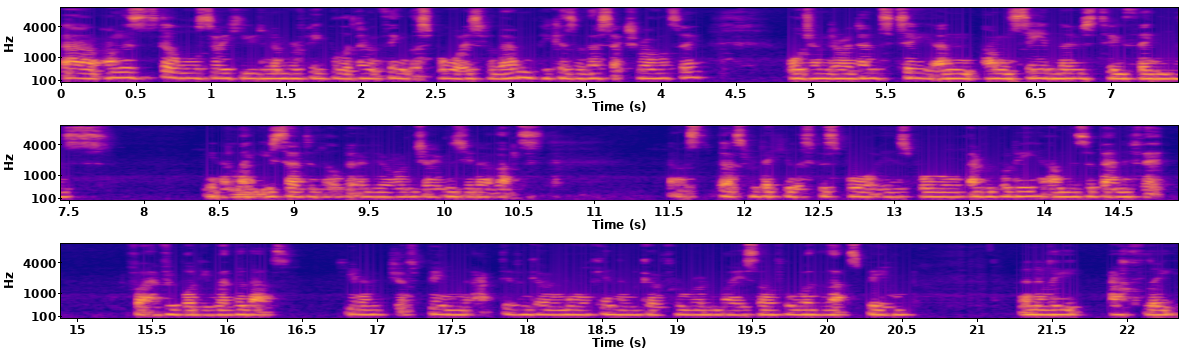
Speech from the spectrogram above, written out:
Uh, and there's still also a huge number of people that don't think that sport is for them because of their sexuality or gender identity. And, and seeing those two things, you know, like you said a little bit earlier on, James, you know, that's that's that's ridiculous because sport is for everybody, and there's a benefit for everybody, whether that's you know just being active and going walking and go for a run by yourself, or whether that's being an elite athlete.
